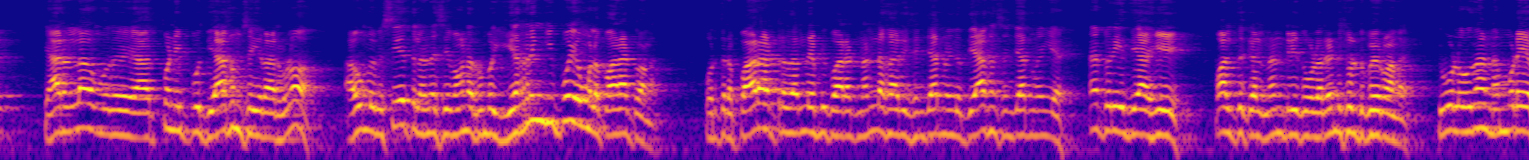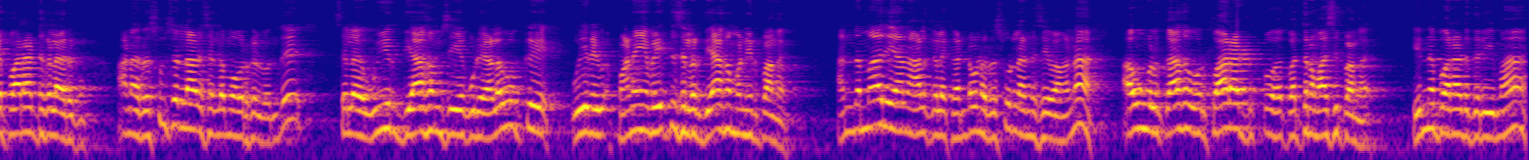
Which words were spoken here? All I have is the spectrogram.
யாரெல்லாம் ஒரு அர்ப்பணிப்பு தியாகம் செய்கிறார்களோ அவங்க விஷயத்தில் என்ன செய்வாங்கன்னா ரொம்ப இறங்கி போய் அவங்கள பாராட்டுவாங்க. ஒருத்தரை பாராட்டுறதா இருந்தால் எப்படி பாராட்டு? நல்ல காரியம் செஞ்சார்னு வைங்க தியாகம் செஞ்சார்னு வைங்க. பெரிய தியாகி வாழ்த்துக்கள் நன்றி தோழர்ன்னு சொல்லிட்டு போயிடுவாங்க. இவ்வளவு தான் நம்முடைய பாராட்டுகளாக இருக்கும். ஆனால் ரசூல் சல்லா செல்லம் அவர்கள் வந்து சில உயிர் தியாகம் செய்யக்கூடிய அளவுக்கு உயிரை பணையை வைத்து சிலர் தியாகம் பண்ணியிருப்பாங்க. அந்த மாதிரியான ஆட்களை கண்டவுன ரசூல்லா என்ன செய்வாங்கன்னா அவங்களுக்காக ஒரு பாராட்டு ப- பத்திரம் வாசிப்பாங்க. என்ன பாராட்டு தெரியுமா?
